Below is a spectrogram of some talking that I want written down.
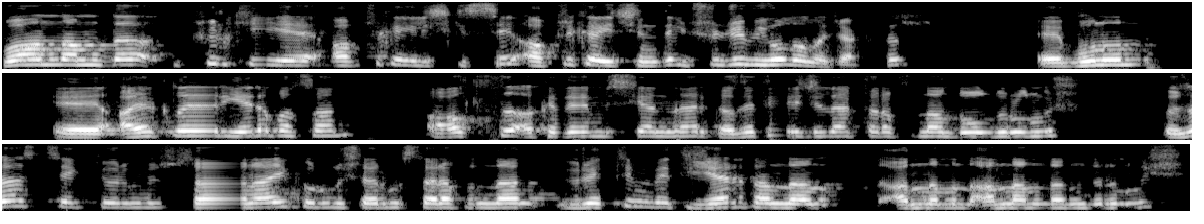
Bu anlamda Türkiye-Afrika ilişkisi Afrika içinde üçüncü bir yol olacaktır. E, bunun e, ayakları yere basan altı akademisyenler, gazeteciler tarafından doldurulmuş. Özel sektörümüz, sanayi kuruluşlarımız tarafından üretim ve ticaret anlam, anlamında anlamlandırılmış.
